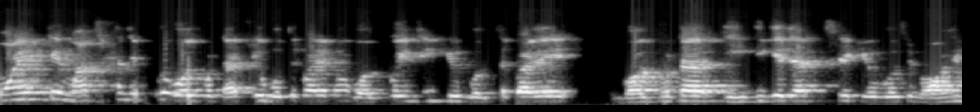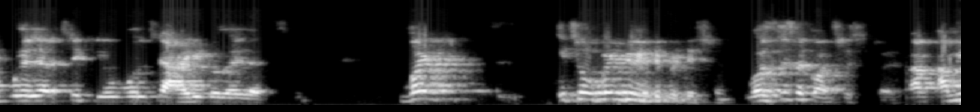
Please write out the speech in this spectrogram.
পয়েন্টের মাঝখানে পুরো গল্পটা কেউ বলতে পারে কোনো গল্পই নেই কেউ বলতে পারে গল্পটা এই দিকে যাচ্ছে কেউ বলছে ভবানীপুরে যাচ্ছে কেউ বলছে আইডি টোলায় যাচ্ছে but it's open to interpretation. Was this a conscious choice? আ- আমি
